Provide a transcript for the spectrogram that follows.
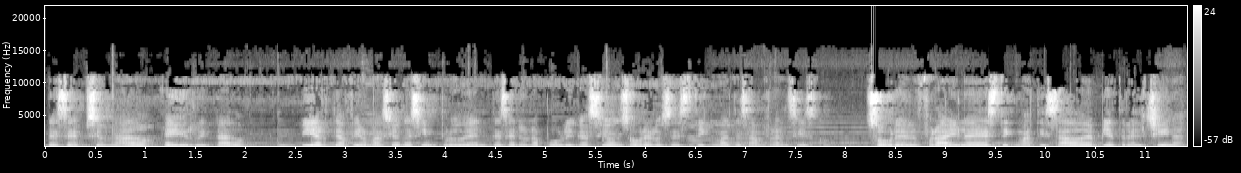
Decepcionado e irritado, vierte afirmaciones imprudentes en una publicación sobre los estigmas de San Francisco, sobre el fraile estigmatizado de Pietrelcina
